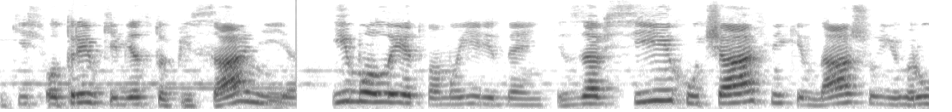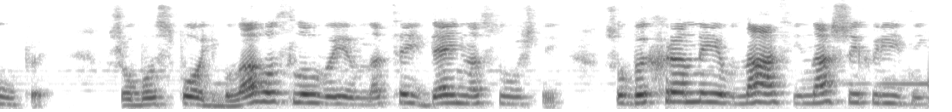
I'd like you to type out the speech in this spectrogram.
якісь отривки містописання і молитва, мої рідненькі, за всіх учасників нашої групи, щоб Господь благословив на цей день насущний, щоб хранив нас і наших рідних.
